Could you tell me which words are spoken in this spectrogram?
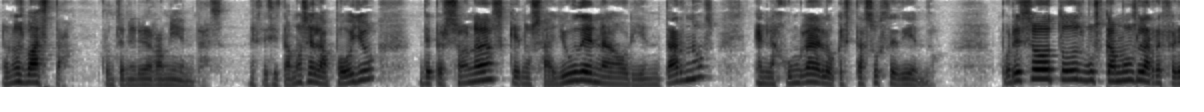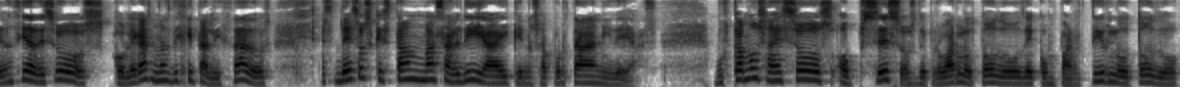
No nos basta con tener herramientas. Necesitamos el apoyo de personas que nos ayuden a orientarnos en la jungla de lo que está sucediendo. Por eso todos buscamos la referencia de esos colegas más digitalizados, de esos que están más al día y que nos aportan ideas. Buscamos a esos obsesos de probarlo todo, de compartirlo todo,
